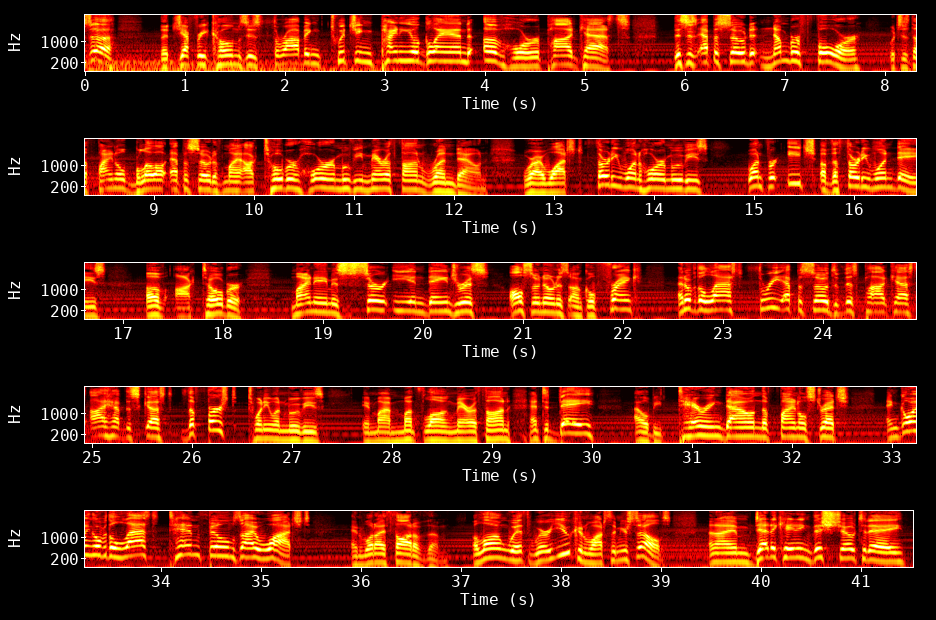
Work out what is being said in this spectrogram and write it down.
Palooza, the Jeffrey Combs' throbbing, twitching pineal gland of horror podcasts. This is episode number four, which is the final blowout episode of my October horror movie marathon rundown, where I watched 31 horror movies, one for each of the 31 days of October. My name is Sir Ian Dangerous, also known as Uncle Frank, and over the last three episodes of this podcast, I have discussed the first 21 movies in my month long marathon, and today I will be tearing down the final stretch and going over the last 10 films I watched and what I thought of them, along with where you can watch them yourselves. And I am dedicating this show today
